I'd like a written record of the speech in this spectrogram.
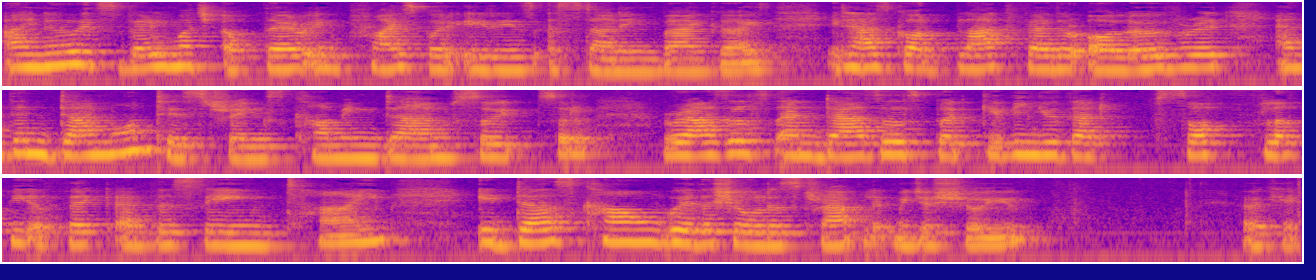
I know it's very much up there in price but it is a stunning bag guys. It has got black feather all over it and then diamante strings coming down so it sort of razzles and dazzles but giving you that soft fluffy effect at the same time. It does come with a shoulder strap. Let me just show you. Okay,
